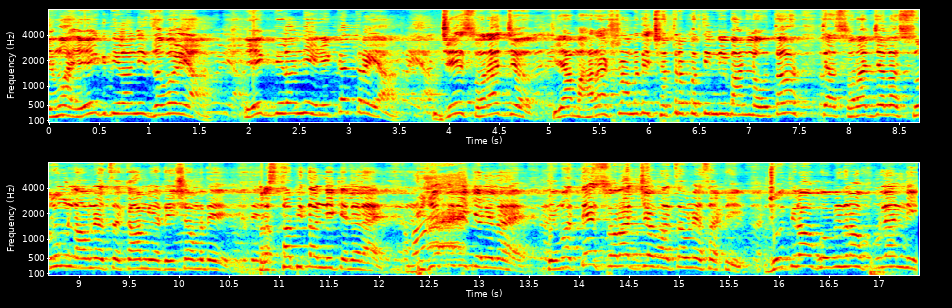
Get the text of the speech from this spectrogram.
तेव्हा एक दिलानी जवळ या. एक दिलानी एकत्र या. जे स्वराज्य या महाराष्ट्रामध्ये छत्रपतींनी बांधलं होतं त्या स्वराज्याला सुरुंग लावण्याचं काम या देशामध्ये प्रस्थापितांनी केलेलं आहे बीजेपीने केलेलं आहे. तेव्हा ते स्वराज्य वाचवण्यासाठी ज्योतिराव गोविंदराव फुल्यांनी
